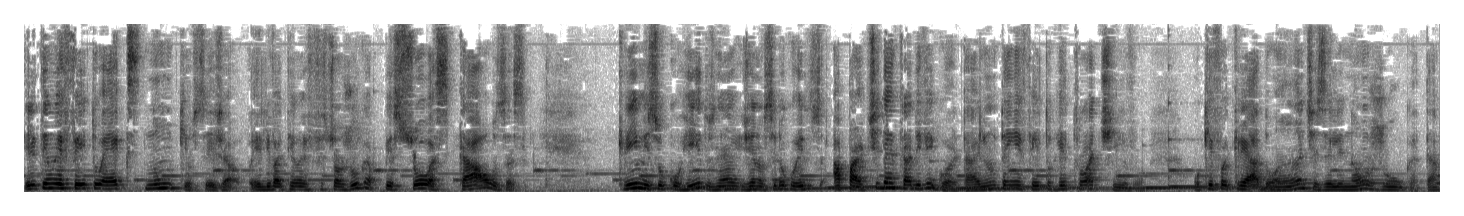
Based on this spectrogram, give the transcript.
Ele tem um efeito ex nunc, ou seja, ele vai ter um efeito, só julga pessoas, causas, crimes ocorridos, né, genocídio ocorridos a partir da entrada em vigor, tá? Ele não tem efeito retroativo. O que foi criado antes, ele não julga, tá?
